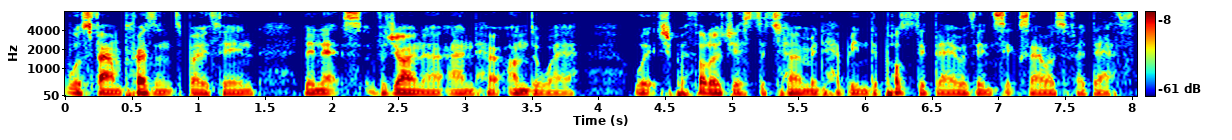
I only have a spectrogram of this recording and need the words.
was found present both in Lynette's vagina and her underwear, which pathologists determined had been deposited there within six hours of her death.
